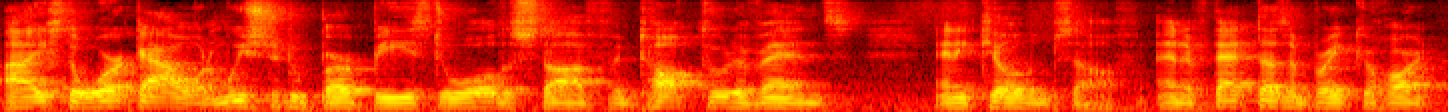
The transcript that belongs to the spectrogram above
I used to work out with him. We used to do burpees, do all the stuff, and talk through the vents, and he killed himself. And if that doesn't break your heart,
